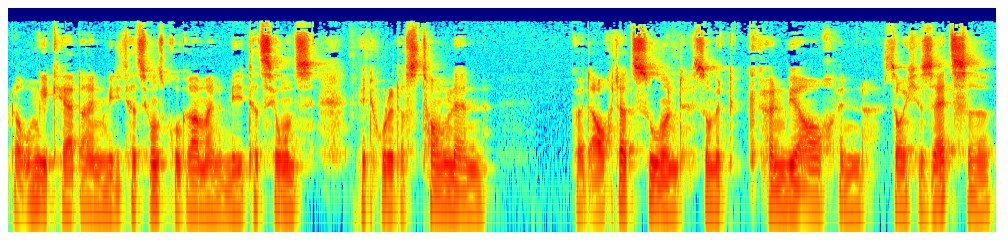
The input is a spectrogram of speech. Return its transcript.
oder umgekehrt ein Meditationsprogramm, eine Meditationsmethode, das Tonglen gehört auch dazu und somit können wir auch, wenn solche Sätze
